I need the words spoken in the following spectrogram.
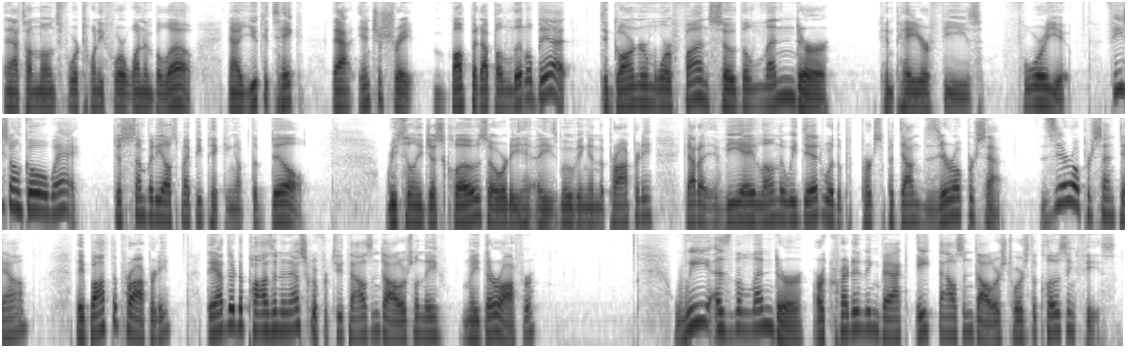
And that's on loans 424 1 and below. Now you could take that interest rate, bump it up a little bit to garner more funds so the lender can pay your fees for you. Fees don't go away, just somebody else might be picking up the bill recently just closed. Already, he's moving in the property. Got a VA loan that we did where the person put down zero percent, zero percent down. They bought the property. They had their deposit in escrow for two thousand dollars when they made their offer. We, as the lender, are crediting back eight thousand dollars towards the closing fees.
